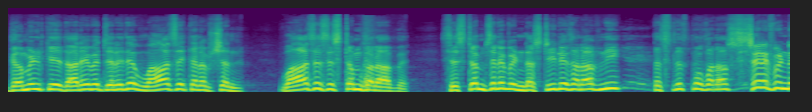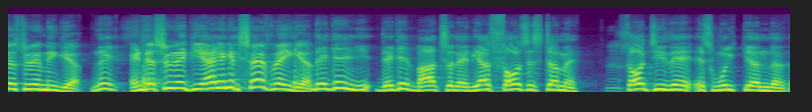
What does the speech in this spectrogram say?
गवर्नमेंट के इदारे में चले जाए वहाँ से करप्शन वहाँ से सिस्टम खराब है। सिस्टम सिर्फ़ इंडस्ट्री ने खराब नहीं किया को खराब सिर्फ़ इंडस्ट्री ने नहीं किया। नहीं। इंडस्ट्री ने किया है लेकिन सिर्फ़ नहीं किया। देखें देखें बात सुने यहाँ सौ सिस्टम है सौ चीज़ें इस मुल्क के अंदर।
